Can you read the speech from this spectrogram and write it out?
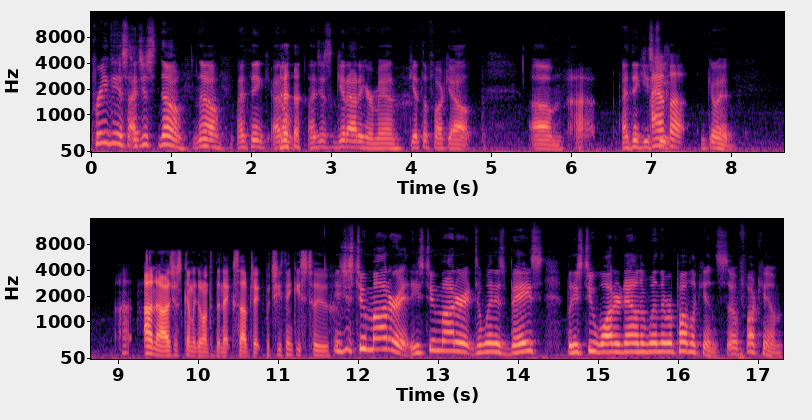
previous, I just no, no. I think I don't. I just get out of here, man. Get the fuck out. Um, Uh, I think he's I too. have a. Go ahead. Uh, oh no, I was just going to go on to the next subject, but you think he's too? He's just too moderate. He's too moderate to win his base, but he's too watered down to win the Republicans. So fuck him.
